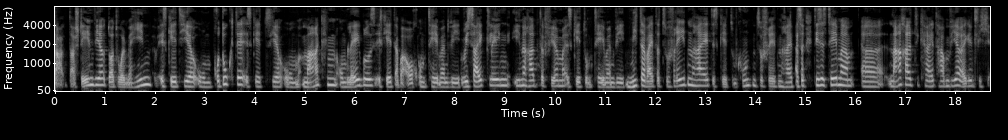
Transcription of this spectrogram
da, da stehen wir, dort wollen wir hin. Es geht hier um Produkte, es geht hier um Marken, um Labels, es geht aber auch um Themen wie Recycling innerhalb der Firma, es geht um Themen wie Mitarbeiterzufriedenheit, es geht um Kundenzufriedenheit. Also dieses Thema äh, Nachhaltigkeit haben wir eigentlich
